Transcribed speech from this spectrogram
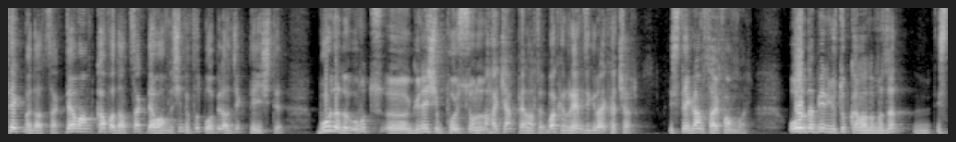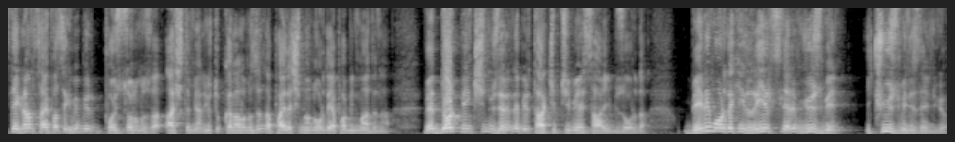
tekme de atsak devam, kafa da atsak devamlı. Şimdi futbol birazcık değişti. Burada da Umut e, Güneş'in pozisyonunu hakem penaltı. Bakın Remzi Giray kaçar. Instagram sayfam var. Orada bir YouTube kanalımızın Instagram sayfası gibi bir pozisyonumuz var. Açtım yani. YouTube kanalımızın da paylaşımlarını orada yapabilme adına. Ve 4000 kişinin üzerinde bir takipçiye sahibiz orada. Benim oradaki Reels'lerim 100 bin, 200 bin izleniyor.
